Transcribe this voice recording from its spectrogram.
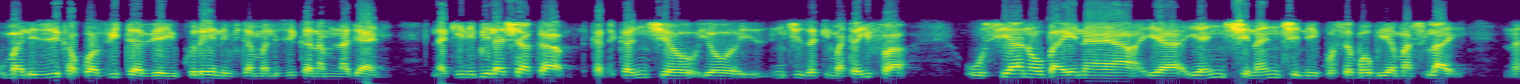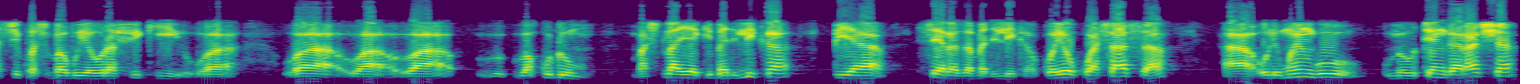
kumalizika kwa vita vya Ukraine vitamalizika namna gani lakini bila shaka katika nchi ya, ya, nchi za kimataifa uhusiano baina ya, ya, ya nchi na nchi ni kwa sababu ya maslahi na si kwa sababu ya urafiki wa wa wa wa, wa kudumu. Maslahi yakibadilika, pia sera zabadilika. Kwa hiyo kwa sasa uh, ulimwengu umeutenga Russia,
